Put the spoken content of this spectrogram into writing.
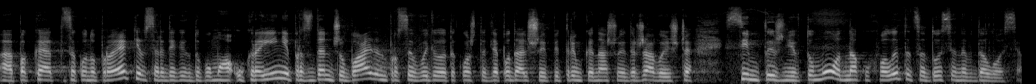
е, пакет законопроєктів, серед яких допомога Україні. Президент Джо Байден просив виділити кошти для подальшої підтримки нашої держави ще сім тижнів тому. Однак ухвалити це досі не вдалося.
